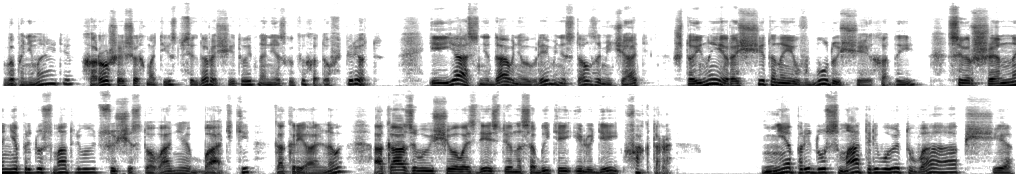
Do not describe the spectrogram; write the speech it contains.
Вы понимаете, хороший шахматист всегда рассчитывает на несколько ходов вперед. И я с недавнего времени стал замечать, что иные рассчитанные в будущее ходы совершенно не предусматривают существование батьки как реального, оказывающего воздействие на события и людей фактора. Не предусматривают вообще.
